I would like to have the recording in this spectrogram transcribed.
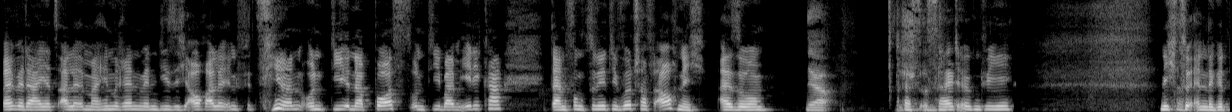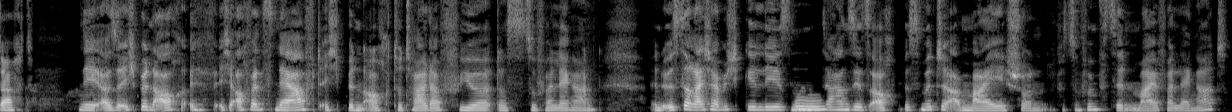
weil wir da jetzt alle immer hinrennen, wenn die sich auch alle infizieren und die in der Post und die beim Edeka, dann funktioniert die Wirtschaft auch nicht. Also ja, das, das ist halt irgendwie nicht zu Ende gedacht. Nee, also ich bin auch, ich auch wenn es nervt, ich bin auch total dafür, das zu verlängern. In Österreich habe ich gelesen, mhm. da haben sie jetzt auch bis Mitte am Mai schon, bis zum 15. Mai verlängert.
